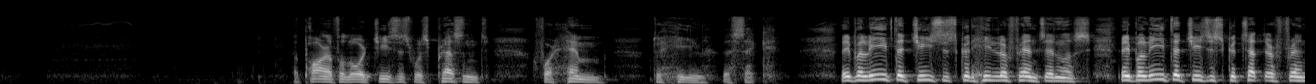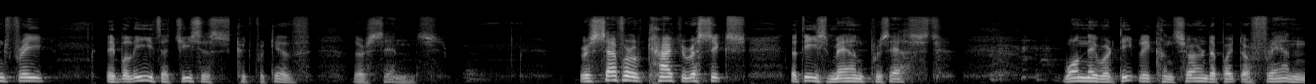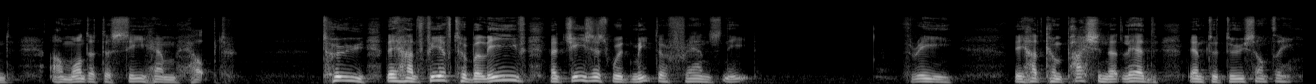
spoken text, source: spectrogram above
The power of the Lord Jesus was present for him to heal the sick. They believed that Jesus could heal their friend's illness. They believed that Jesus could set their friend free. They believed that Jesus could forgive their sins. There are several characteristics that these men possessed. One, they were deeply concerned about their friend and wanted to see him helped. Two, they had faith to believe that Jesus would meet their friend's need. Three, they had compassion that led them to do something.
